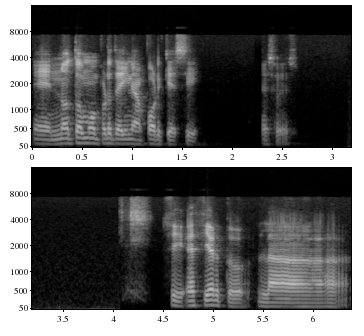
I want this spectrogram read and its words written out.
eh, no tomo proteína porque sí. Eso es. Sí, es cierto. La,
